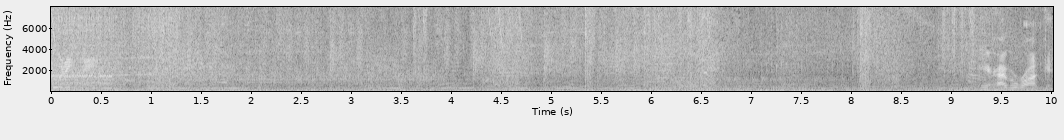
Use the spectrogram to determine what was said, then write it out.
Shooting me. Here, have a rocket.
